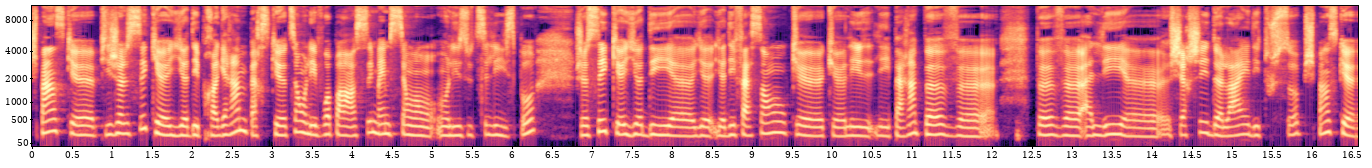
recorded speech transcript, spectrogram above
je pense que, puis je le sais qu'il y a des programmes parce que, tu sais, on les voit passer, même si on, on les utilise pas. Je sais qu'il y a des, euh, y a, des façons que, que les, les parents peuvent, peuvent aller chercher de l'aide et tout ça. Puis je pense que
